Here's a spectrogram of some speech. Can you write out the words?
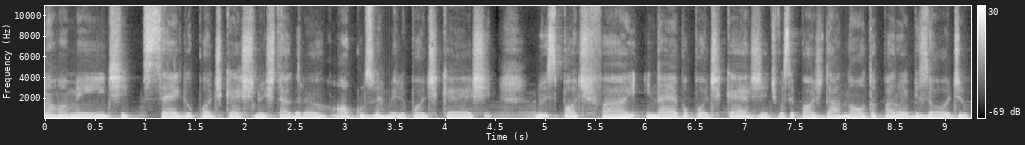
Novamente, segue o podcast no Instagram, Óculos Vermelho Podcast, no Spotify e na Apple Podcast, gente, você pode dar nota para o episódio.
